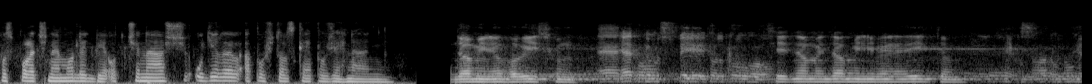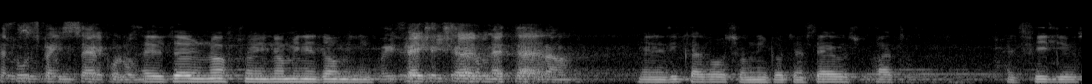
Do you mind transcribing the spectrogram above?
po společné modlitbě odčenáš udělil apoštolské požehnání. Domino hoviscum, et cum spiritu tuo, sit nomen Domini benedictum, ex hoc et usque in seculum, aiutorium nostrum in nomine Domini, qui feci celum et terra. Benedicat vos omnipotens Deus, Pater, et Filius,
